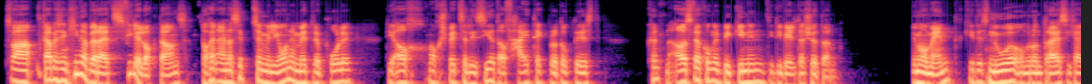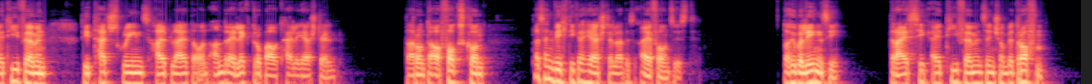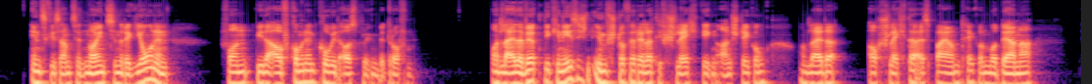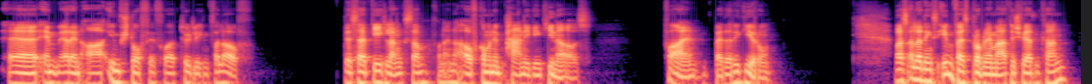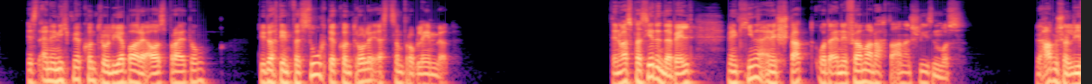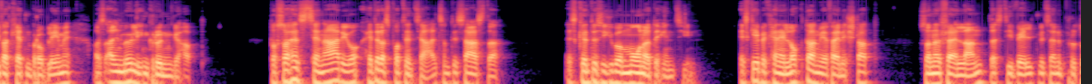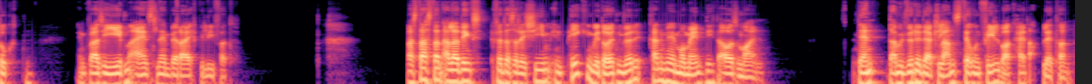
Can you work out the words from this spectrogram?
Zwar gab es in China bereits viele Lockdowns, doch in einer 17 Millionen Metropole, die auch noch spezialisiert auf Hightech-Produkte ist, könnten Auswirkungen beginnen, die die Welt erschüttern. Im Moment geht es nur um rund 30 IT-Firmen, die Touchscreens, Halbleiter und andere Elektrobauteile herstellen. Darunter auch Foxconn, das ein wichtiger Hersteller des iPhones ist. Doch überlegen Sie, 30 IT-Firmen sind schon betroffen. Insgesamt sind 19 Regionen von wieder aufkommenden Covid-Ausbrüchen betroffen. Und leider wirken die chinesischen Impfstoffe relativ schlecht gegen Ansteckung und leider auch schlechter als BioNTech und Moderna äh, mRNA-Impfstoffe vor tödlichem Verlauf. Deshalb gehe ich langsam von einer aufkommenden Panik in China aus. Vor allem bei der Regierung. Was allerdings ebenfalls problematisch werden kann, ist eine nicht mehr kontrollierbare Ausbreitung, die durch den Versuch der Kontrolle erst zum Problem wird. Denn was passiert in der Welt, wenn China eine Stadt oder eine Firma nach der anderen schließen muss. Wir haben schon Lieferkettenprobleme aus allen möglichen Gründen gehabt. Doch solch ein Szenario hätte das Potenzial zum Desaster. Es könnte sich über Monate hinziehen. Es gäbe keinen Lockdown mehr für eine Stadt, sondern für ein Land, das die Welt mit seinen Produkten in quasi jedem einzelnen Bereich beliefert. Was das dann allerdings für das Regime in Peking bedeuten würde, kann ich mir im Moment nicht ausmalen. Denn damit würde der Glanz der Unfehlbarkeit abblättern.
